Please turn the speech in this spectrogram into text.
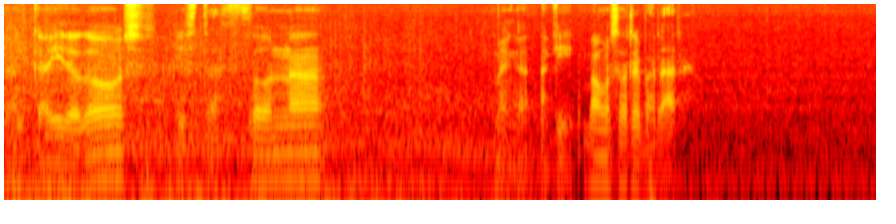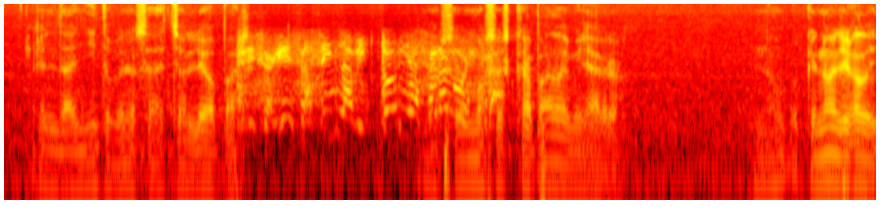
Ya han caído dos. Esta zona... Venga, aquí. Vamos a reparar. El dañito que nos ha hecho el Leopard. Nos hemos escapado de milagro. No, porque no ha llegado,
